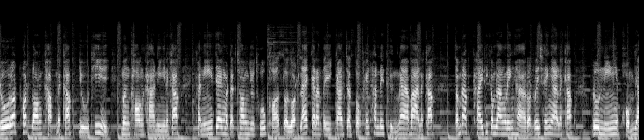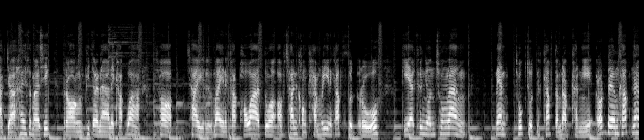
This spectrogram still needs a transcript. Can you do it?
ดูรถทดลองขับนะครับ อยู่ที่เมืองทองธานีนะครับคันนี้แจ้งมาจากช่อง YouTube ขอส่วนลดและการันตีการจัดส่งให้ท่านได้ถึงหน้าบ้านนะครับ สำหรับใครที่กำลังเล็งหารถไว้ใช้งานนะครับ รุ่นนี้ผมอยากจะให้สมาชิกลองพิจารณาเลยครับว่าชอบใช่หรือไม่นะครับ เพราะว่าตัวออปชันของ Camry นะครับสุดหรู เกียร์เครื่องยนต์ช่วงล่าง แน่นทุกจุดนะครับสำหรับคันนี้รถเดิมครับ หน้า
